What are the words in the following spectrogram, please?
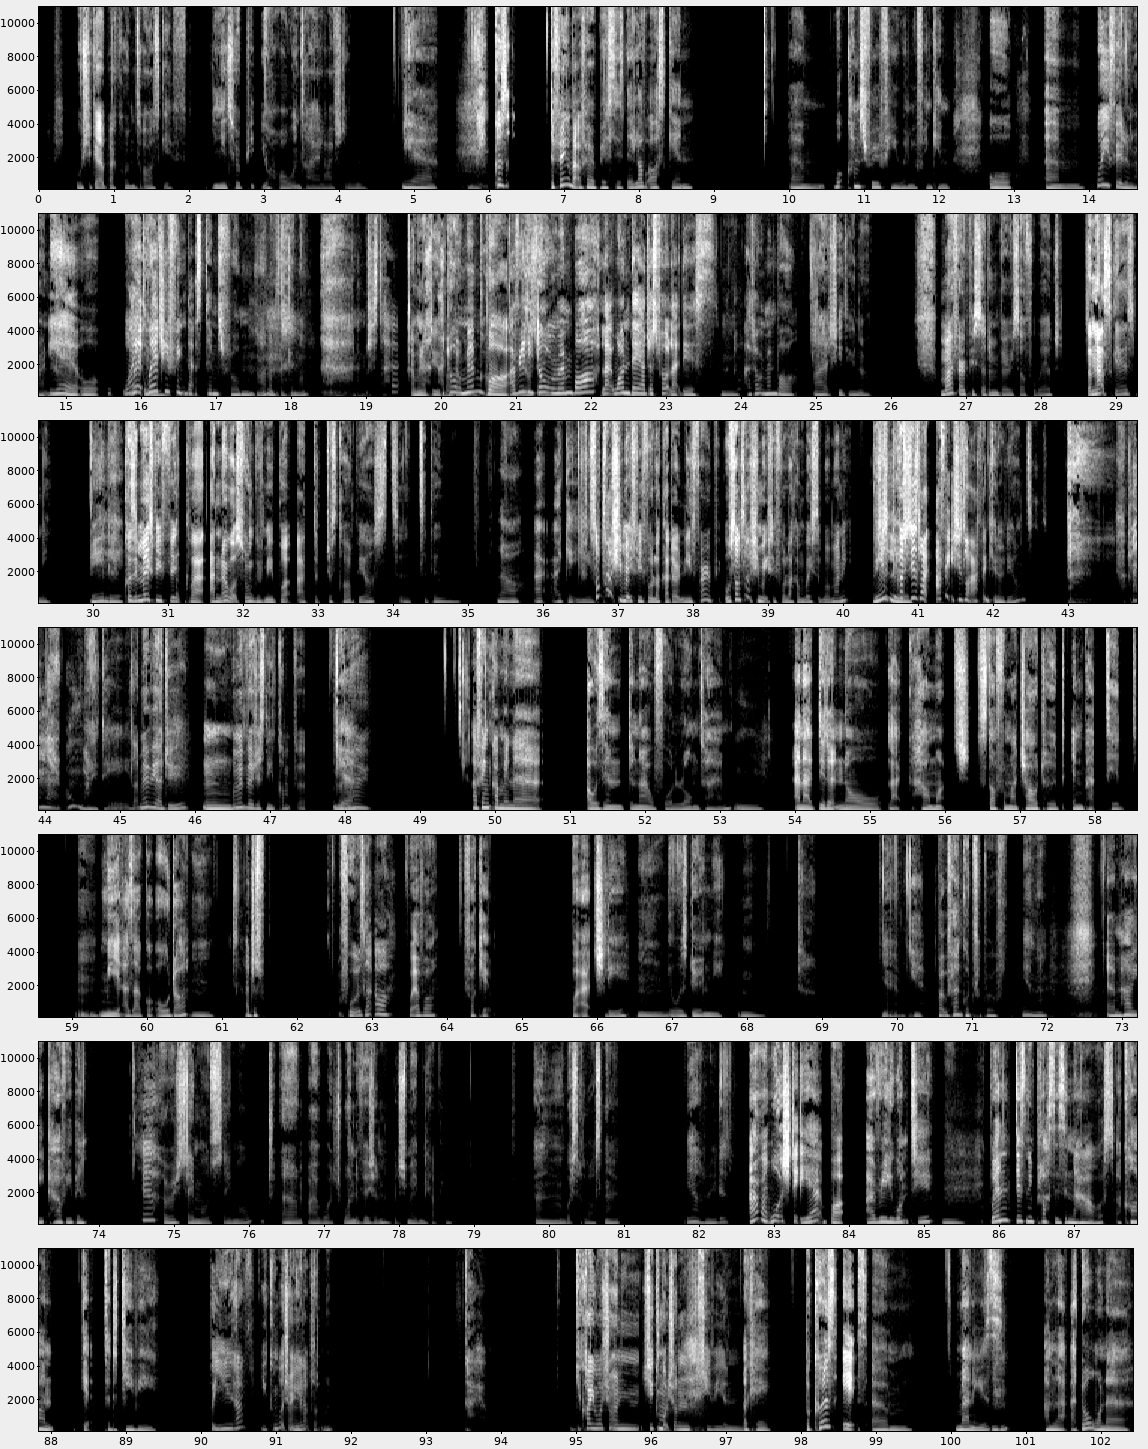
We should get her back on to ask if you need to repeat your whole entire life story. Yeah. Because the thing about therapists is they love asking um, what comes through for you when you're thinking, or um, What are you feeling right now? yeah, or Why where, do where you- do you think that stems from? I don't fucking know. I'm just like, I mean, I do. I don't can't- remember. can't I really don't remember. Like one day I just felt like this. Mm. I don't remember. I actually do know. My therapist said I'm very self aware. And that scares me Really? because it makes me think that I know what's wrong with me, but I d- just can't be asked to, to deal with it. No, I, I get you. Sometimes she makes me feel like I don't need therapy, or sometimes she makes me feel like I'm wasting my money. really? Because she's like, I think she's like, I think you know the answers. And I'm like, oh my day. Like maybe I do, Mm, or maybe I just need comfort. I yeah. know. I think I'm in a. I was in denial for a long time, Mm. and I didn't know like how much stuff from my childhood impacted Mm. me as I got older. Mm. I just thought it was like, oh, whatever, fuck it. But actually, Mm. it was doing me. Yeah, Yeah, but we thank God for growth. yeah, man. Um, how you, how have you been? Yeah, I really same old, same old. Um, I watched WandaVision, which made me happy. Um, watched that last night. Yeah, it was really good. I haven't watched it yet, but I really want to. Mm. When Disney Plus is in the house, I can't get to the TV. But you have, you can watch it on your laptop, no? You can't watch it on. She can watch it on TV and. Okay, because it's um Manny's. Mhm. I'm like, I don't want to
